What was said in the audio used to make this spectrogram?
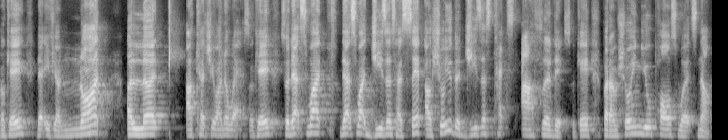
Okay? That if you're not alert, I'll catch you unawares. Okay. So that's what that's what Jesus has said. I'll show you the Jesus text after this. Okay. But I'm showing you Paul's words now.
